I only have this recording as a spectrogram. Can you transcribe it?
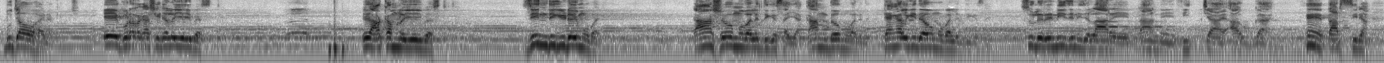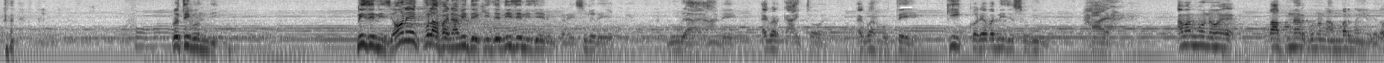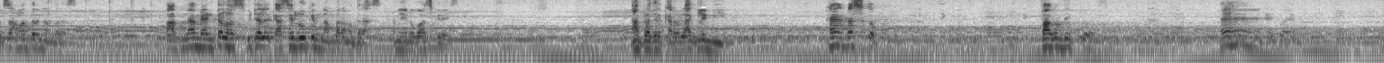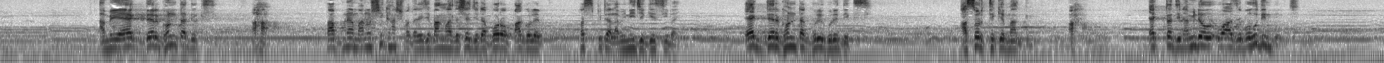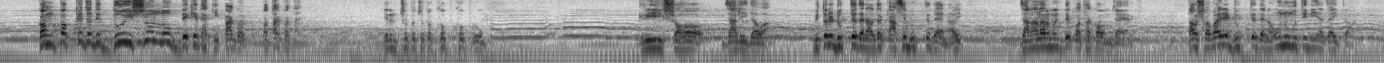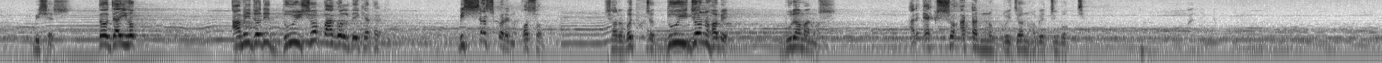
বুঝাও হয় না কিছু। এ গোড়ার গাছ এটা লইয়েই ব্যস্ত। এ আকাম লইয়েই ব্যস্ত। জিন্দিগিটাই মোবাইল। আসো মোবাইলের দিকে চাইয়া কান দেও মোবাইলের দিকে ট্যাঙ্গালগি দেও মোবাইলের দিকে চাই চুলেরে নিজে নিজে লারে, টানে, ফিচ্চায়, আউগায় হ্যাঁ তার সিরা। প্রতিবন্ধী। নিজে নিজে, অনেক পোলা পায় না, আমি দেখি যে নিজে নিজে এরকম করে করে, ঘুরায় একবার কাইত হয়, একবার হতে কি করে, আবার নিজে ছবি হায় হায় আমার মনে হয় পাবনার কোনো নাম্বার নাই আগে অথচ আমাদের নাম্বার আছে। পাবনা মেন্টাল হসপিটালের কাছে লোকের নাম্বার আমাদের আছে। আমি হেন ওয়াজ করে আছি আপনাদের কারও লাগলে নিয়ে। হ্যাঁ ব্যস্ত। পাগল দেখতে হ্যাঁ হ্যাঁ হ্যাঁ। আমি এক দেড় ঘণ্টা দেখছি। আহা পাবনা মানসিক হাসপাতাল এই যে বাংলাদেশে যেটা বড় পাগলের হসপিটাল আমি নিজে গেছি ভাই। এক দেড় ঘণ্টা ঘুরে ঘুরে দেখছি। আসর থেকে মাগরি আহা একটা দিন আমি এটা ওয়াজে বহুদিন বলছি। কমপক্ষে যদি দুইশো লোক দেখে থাকি পাগল কথার কথায়। এরকম ছোট ছোট খোপ খোপ রুম। গ্রিল সহ জালি দেওয়া। ভিতরে ঢুকতে দেয় না, ওদের কাছে ঢুকতে দেয় না, ওই জানালার মধ্যে কথা কম যায় আর কি। তাও সবাই ঢুকতে দেয় না, অনুমতি নিয়ে যাইতে হয়, বিশেষ। তো যাই হোক, আমি যদি দুইশো পাগল দেখে থাকি, বিশ্বাস করেন কসম, সর্বোচ্চ দুইজন হবে বুড়া মানুষ, আর একশো আটানব্বই জন হবে যুবক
